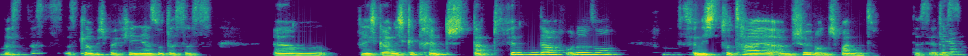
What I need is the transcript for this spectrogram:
Das, das ist, glaube ich, bei vielen ja so, dass das ähm, vielleicht gar nicht getrennt stattfinden darf oder so. Das finde ich total ähm, schön und spannend, dass ihr das ja.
